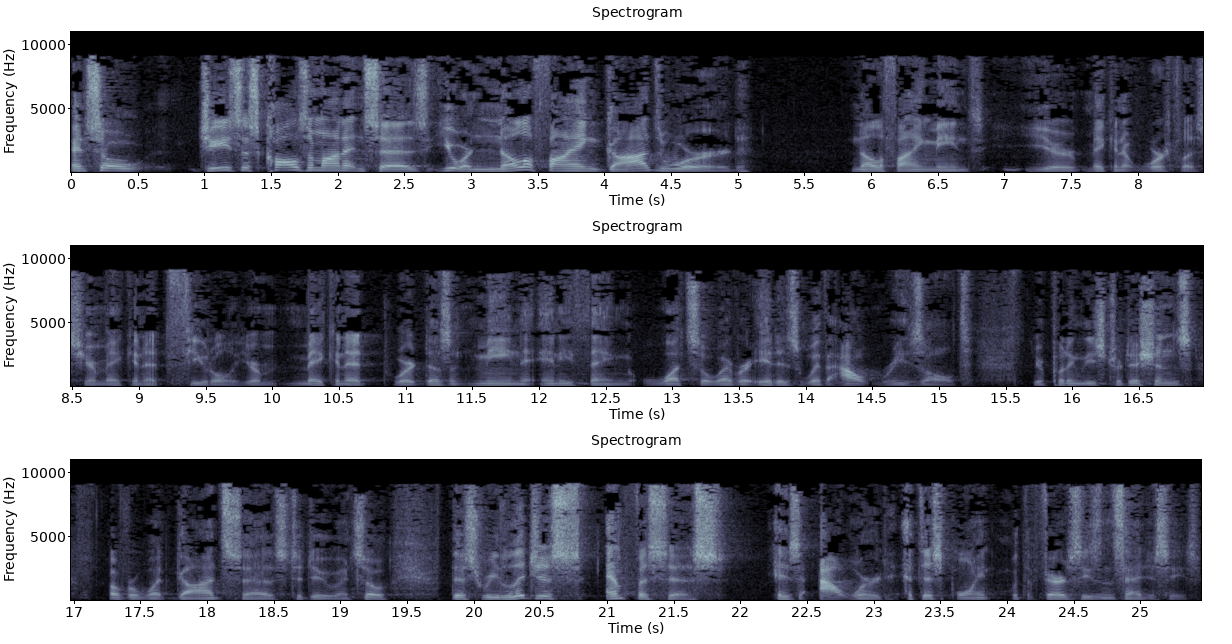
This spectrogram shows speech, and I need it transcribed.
And so Jesus calls them on it and says, You are nullifying God's word. Nullifying means you're making it worthless, you're making it futile, you're making it where it doesn't mean anything whatsoever. It is without result. You're putting these traditions over what God says to do. And so this religious emphasis is outward at this point with the Pharisees and Sadducees,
